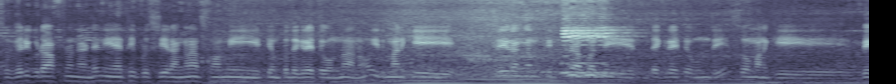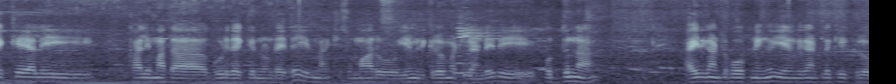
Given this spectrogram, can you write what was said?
సో వెరీ గుడ్ ఆఫ్టర్నూన్ అండి. నేనైతే ఇప్పుడు శ్రీ రంగనాథ స్వామి టెంపుల్ దగ్గర అయితే ఉన్నాను. ఇది మనకి శ్రీరంగం తిరుచిరాపల్లి దగ్గర అయితే ఉంది. సో మనకి వెక్కేయాలి కాళీమాత గుడి దగ్గర నుండి అయితే ఇది మనకి సుమారు ఎనిమిది కిలోమీటర్లు అండి. ఇది పొద్దున్న ఐదు గంటలకు ఓపెనింగ్ ఎనిమిది గంటలకి క్లో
